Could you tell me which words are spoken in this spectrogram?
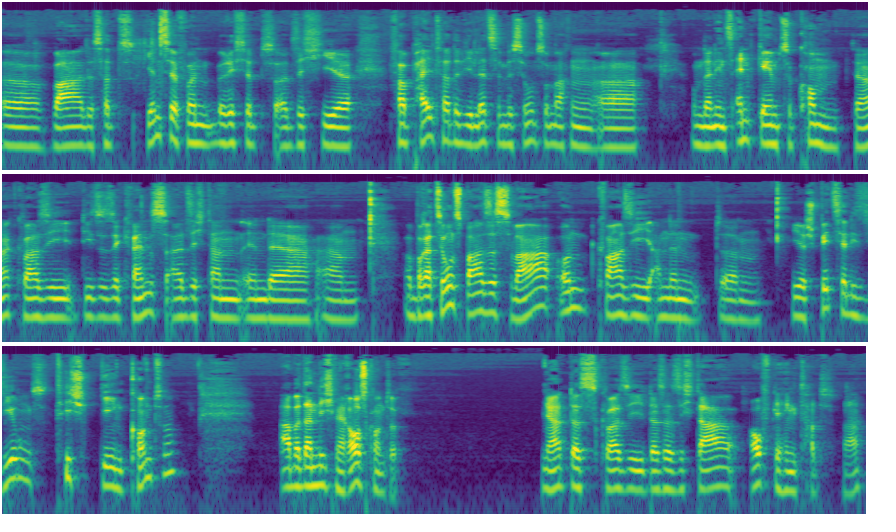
äh, war, das hat Jens ja vorhin berichtet, als ich hier verpeilt hatte, die letzte Mission zu machen, äh, um dann ins Endgame zu kommen. Ja, quasi diese Sequenz, als ich dann in der ähm, Operationsbasis war und quasi an den ähm, hier Spezialisierungstisch gehen konnte, aber dann nicht mehr raus konnte. Ja, das quasi, dass er sich da aufgehängt hat. Ja,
